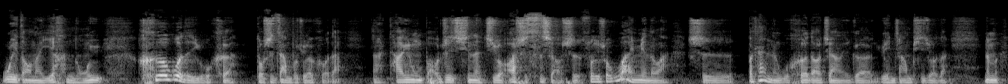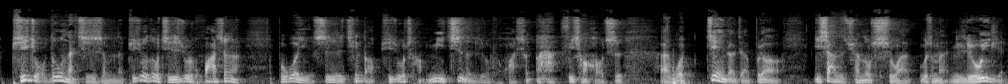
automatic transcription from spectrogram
味道呢也很浓郁，喝过的游客。都是赞不绝口的啊！它用保质期呢只有二十四小时，所以说外面的话是不太能够喝到这样一个原浆啤酒的。那么啤酒豆呢，其实什么呢？啤酒豆其实就是花生啊，不过也是青岛啤酒厂秘制的这个花生啊，非常好吃。哎，我建议大家不要一下子全都吃完，为什么？你留一点，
